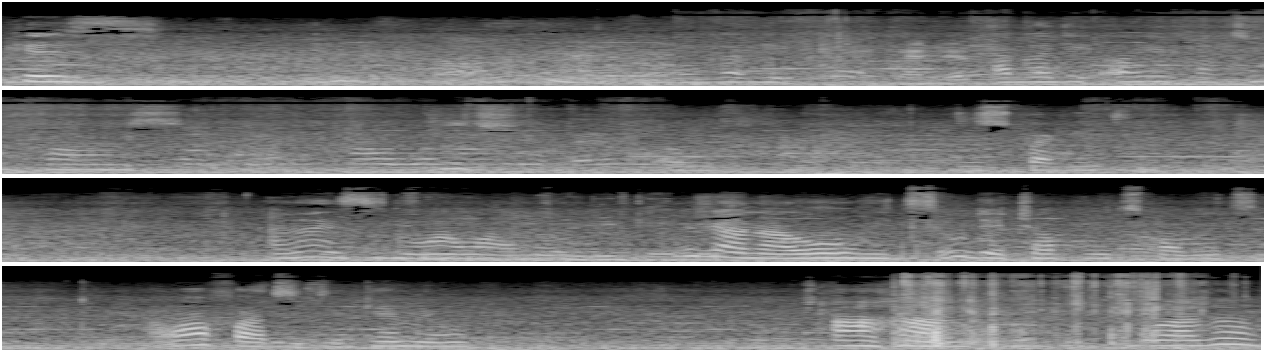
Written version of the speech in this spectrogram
Because I got the oil for two pounds each of the spaghetti. I know it's the one one know. Which one I with? Who they chop with spaghetti? I want fat to get me one. Uh huh. Well.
